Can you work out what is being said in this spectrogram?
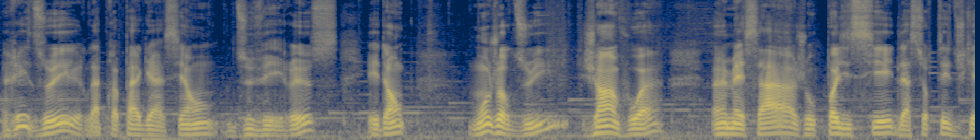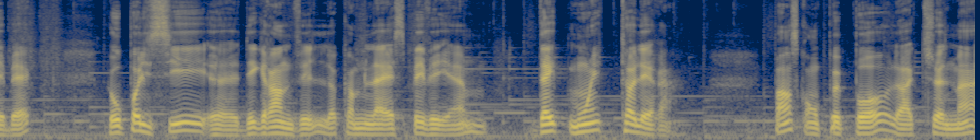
réduire la propagation du virus. Et donc, moi aujourd'hui, j'envoie un message aux policiers de la Sûreté du Québec, et aux policiers euh, des grandes villes, comme la SPVM, d'être moins tolérants. Je pense qu'on ne peut pas, actuellement,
